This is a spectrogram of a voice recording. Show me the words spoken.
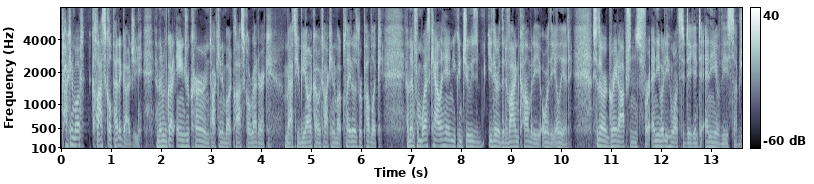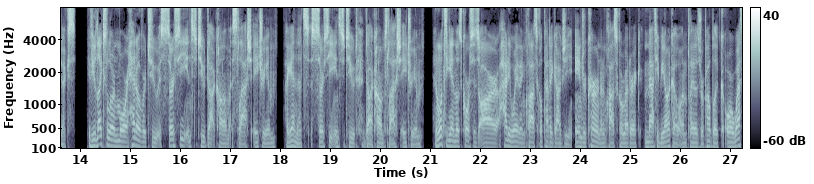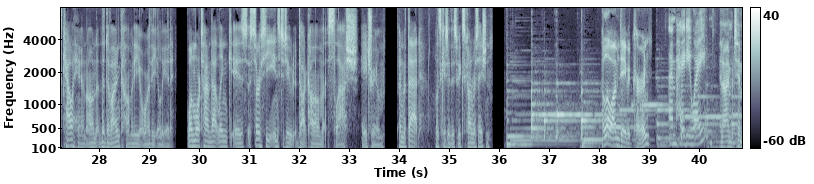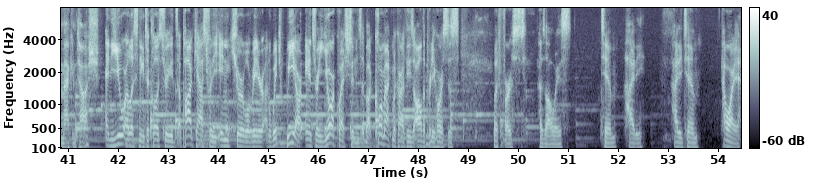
talking about classical pedagogy. And then we've got Andrew Kern talking about classical rhetoric, Matthew Bianco talking about Plato's Republic. And then from Wes Callihan, you can choose either the Divine Comedy or the Iliad. So there are great options for anybody who wants to dig into any of these subjects. If you'd like to learn more, head over to circeinstitute.com slash atrium. Again, that's circeinstitute.com slash atrium. And once again, those courses are Heidi White on classical pedagogy, Andrew Kern on classical rhetoric, Matthew Bianco on Plato's Republic, or Wes Callihan on the Divine Comedy or the Iliad. One more time, that link is circeinstitute.com slash atrium. And with that, let's get to this week's conversation. Hello, I'm David Kern. I'm Heidi White. And I'm Tim McIntosh. And you are listening to Close Reads, a podcast for the incurable reader on which we are answering your questions about Cormac McCarthy's All the Pretty Horses. But first, as always, Tim, Heidi. Heidi, Tim, how are you?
